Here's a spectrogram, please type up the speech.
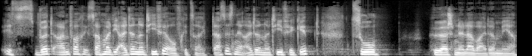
es wird einfach, ich sag mal, die Alternative aufgezeigt, dass es eine Alternative gibt zu höher, schneller, weiter, mehr.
